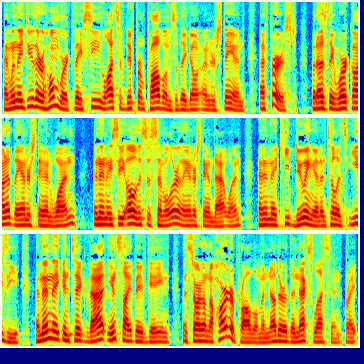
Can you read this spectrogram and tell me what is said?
And when they do their homework, they see lots of different problems that they don't understand at first. But as they work on it, they understand one, and then they see, oh, this is similar, and they understand that one. And then they keep doing it until it's easy. And then they can take that insight they've gained and start on a harder problem, another, the next lesson, right?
